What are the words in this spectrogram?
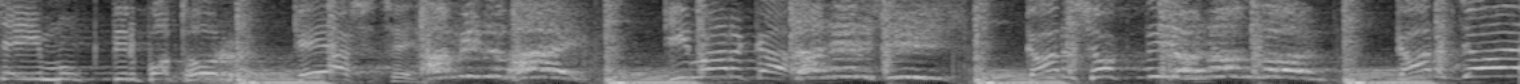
শীষেই মুক্তির পথর। কে আসছে? হামিদ ভাই। কি মার্কা? ধানের শীষ। কার শক্তি? জনগণ। কার জয়?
